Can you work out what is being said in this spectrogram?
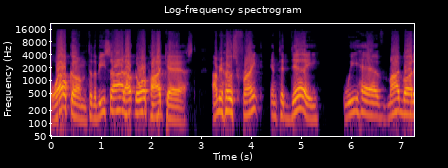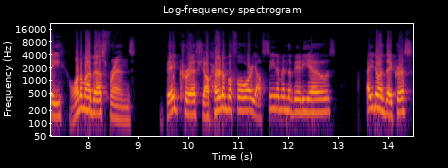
Welcome to the B Side Outdoor Podcast. I'm your host, Frank, and today we have my buddy, one of my best friends, Big Chris. Y'all heard him before, y'all seen him in the videos. How you doing today, Chris?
